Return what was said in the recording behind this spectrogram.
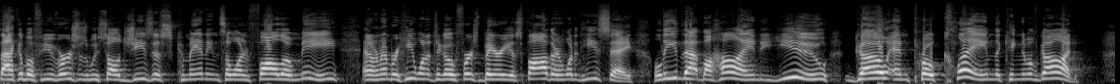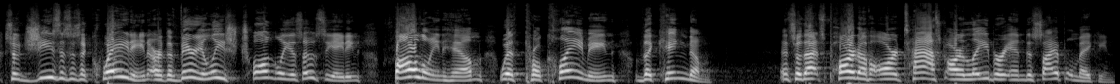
Back up a few verses, we saw Jesus commanding someone, Follow me. And I remember, he wanted to go first bury his father. And what did he say? Leave that behind. You go and proclaim the kingdom of God. So Jesus is equating, or at the very least, strongly associating following him with proclaiming the kingdom. And so that's part of our task, our labor in disciple making.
